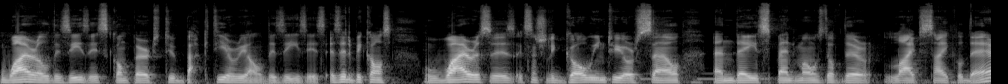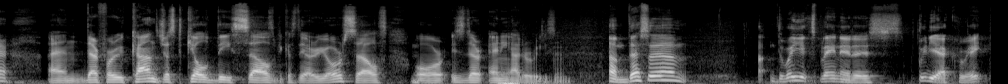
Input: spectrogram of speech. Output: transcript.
viral diseases compared to bacterial diseases? Is it because viruses essentially go into your cell and they spend most of their life cycle there? And therefore, you can't just kill these cells because they are your cells, or is there any other reason? Um, there's a the way you explain it is pretty accurate.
